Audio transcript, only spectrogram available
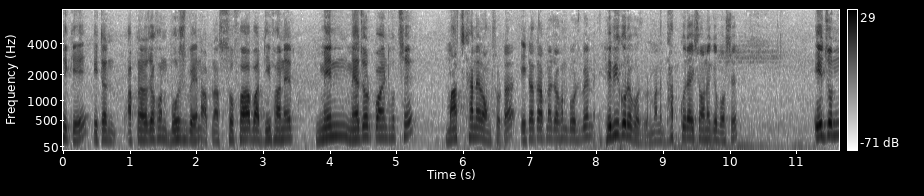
থেকে এটা আপনারা যখন বসবেন, আপনার সোফা বা ডিভানের মেন মেজর পয়েন্ট হচ্ছে মাঝখানের অংশটা। এটাতে আপনার যখন বসবেন হেভি করে বসবেন মানে ধাপ করে এসে অনেকে বসে। এই জন্য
